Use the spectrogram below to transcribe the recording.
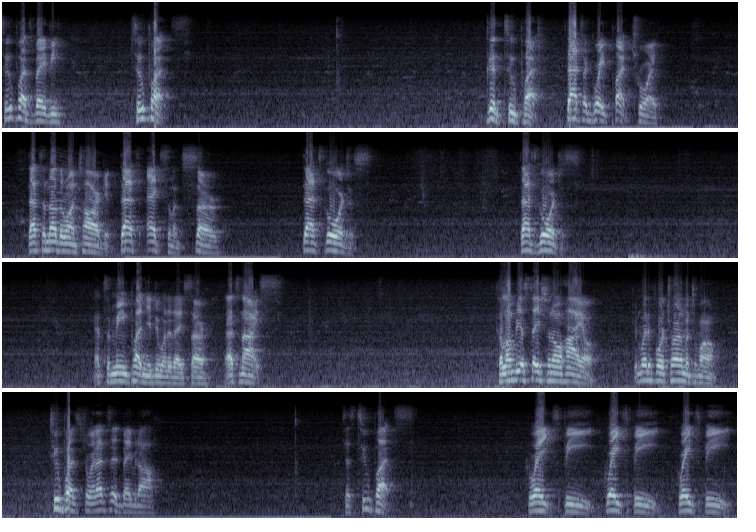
Two putts, baby. Two putts. Good two putt. That's a great putt, Troy. That's another on target. That's excellent, sir. That's gorgeous. That's gorgeous. That's a mean putting you're doing today, sir. That's nice. Columbia Station, Ohio. Getting ready for a tournament tomorrow. Two putts, Troy. That's it, baby doll. Just two putts. Great speed. Great speed. Great speed.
